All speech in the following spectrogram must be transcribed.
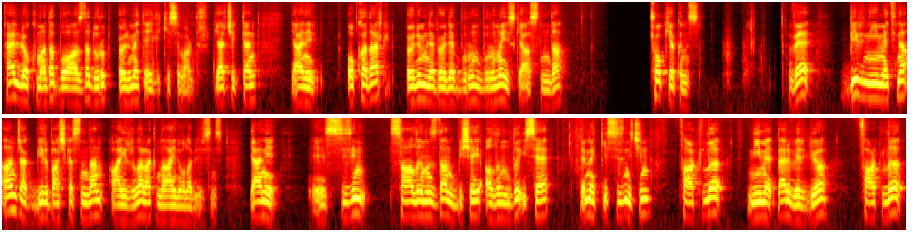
her lokmada boğazda durup ölme tehlikesi vardır. Gerçekten yani o kadar ölümle böyle burun burunayız ki aslında çok yakınız. Ve bir nimetine ancak bir başkasından ayrılarak nail olabilirsiniz. Yani e, sizin sağlığınızdan bir şey alındı ise demek ki sizin için farklı nimetler veriliyor. Farklı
